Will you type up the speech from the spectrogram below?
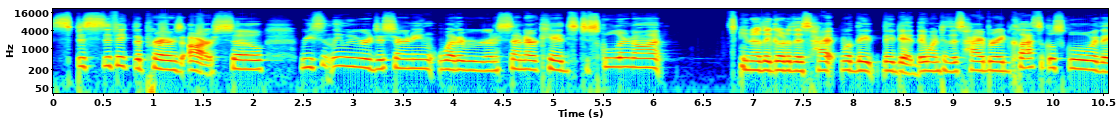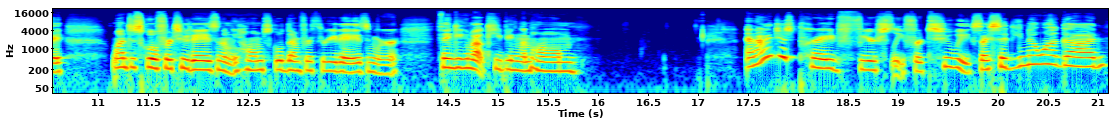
specific the prayers are. So recently we were discerning whether we were going to send our kids to school or not. You know, they go to this high, well, they, they did. They went to this hybrid classical school where they went to school for two days and then we homeschooled them for three days and we were thinking about keeping them home. And I just prayed fiercely for two weeks. I said, you know what, God?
